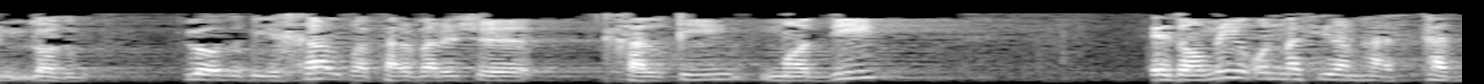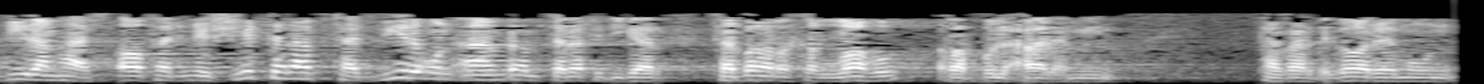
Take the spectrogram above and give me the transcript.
چون لازم لازم خلق و پرورش خلقی مادی ادامه اون مسیرم هست تدبیرم هست. آفرینش یک طرف تدبیر اون امرم طرف دیگر. تبارک الله رب العالمین. پروردگارمون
